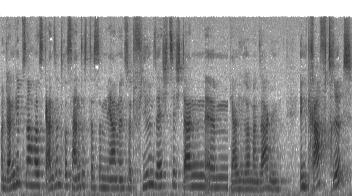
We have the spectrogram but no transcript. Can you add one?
Und dann gibt es noch was ganz Interessantes, das im Jahr 1964 dann, ähm, ja, wie soll man sagen, in Kraft tritt,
